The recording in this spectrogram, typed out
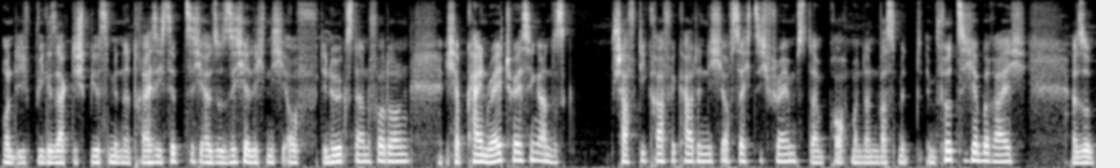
Und ich, wie gesagt, ich spiele es mit einer 3070, also sicherlich nicht auf den höchsten Anforderungen. Ich habe kein Raytracing an, das schafft die Grafikkarte nicht auf 60 Frames. Da braucht man dann was mit im 40er-Bereich. Also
